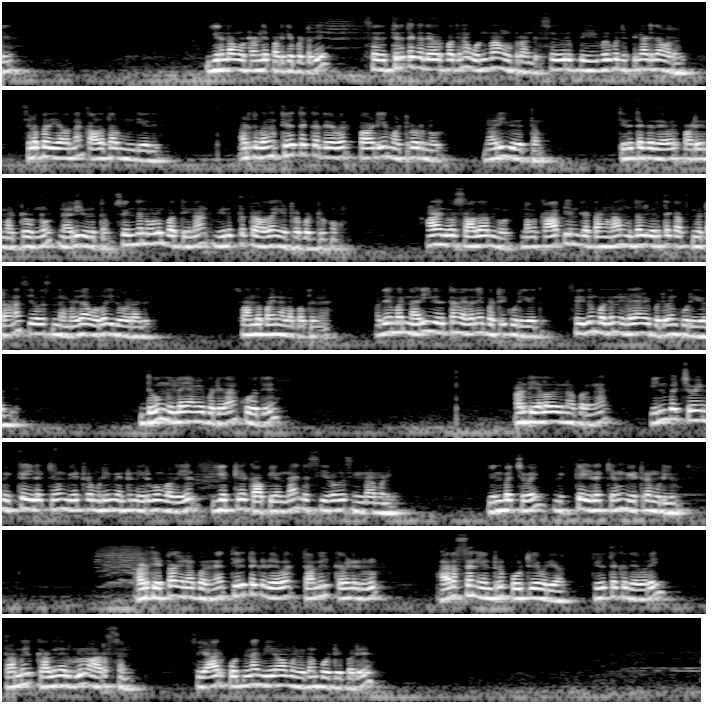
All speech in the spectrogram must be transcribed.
இரண்டாம் நூற்றாண்டிலே படைக்கப்பட்டது. ஸோ இந்த திருத்தக்க தேவர் பார்த்தீங்கன்னா ஒன்பதாம் நூற்றாண்டு. ஸோ இவர் இப்போ இவர் கொஞ்சம் பின்னாடி தான் வராது சிலப்பதிகாரம் தான் காலத்தால் முந்தியது. அடுத்து பாருங்கள் திருத்தக்க தேவர் பாடிய மற்றொரு நூல் நரி விருத்தம் திருத்தக்க தேவர் பாடிய மற்றொரு நூல் நரி விருத்தம் ஸோ இந்த நூலும் பார்த்தீங்கன்னா விருத்தத்தால் தான் இயற்றப்பட்டிருக்கும். ஆனால் இது ஒரு சாதாரண நூல். நம்ம காப்பியம் கேட்டாங்கன்னா முதல் விருத்த காப்பியம் கேட்டாங்கன்னா சிவகசிந்தாமணி தான் வரும் இது வராது. ஸோ அந்த பையன் நல்லா பார்த்துங்க. அதே மாதிரி நரி விருத்தம் எதனை பற்றி கூறுகிறது? ஸோ இதுவும் பார்த்தீங்கன்னா நிலையாமை பற்றி தான் கூறுகிறது. இதுவும் நிலையாமை பற்றி தான் கூறுது. அடுத்து ஏழாவது வினா பாருங்கள் இன்பச்சுவை மிக்க இலக்கியம் இயற்ற முடியும் என்று நிறுவும் வகையில் இயற்றிய காப்பியம் தான் இந்த சிவக சிந்தாமணி. இன்பச்சுவை மிக்க இலக்கியம் இயற்ற முடியும். அடுத்து எட்டாவது வினா பாருங்கள் திருத்தக்க தேவர் தமிழ் கவிஞர்களுள் அரசன் என்று போற்றியவர் யார்? திருத்தக்க தேவரை தமிழ் கவிஞர்களுள் அரசன். ஸோ யார் போட்டினா வீரமாமணிவர் தான் போட்டிருப்பார்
